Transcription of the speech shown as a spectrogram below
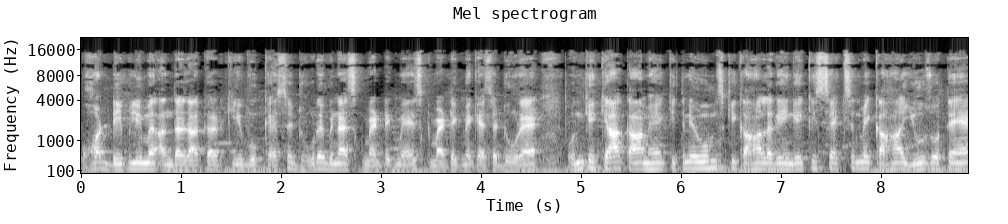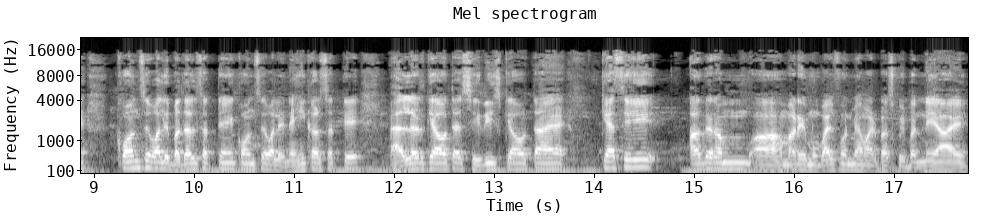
बहुत डीपली मैं अंदर जाकर कि वो कैसे ढूंढे बिना स्कमेटिक में स्कमेटिक में कैसे ढूंढे हैं, उनके क्या काम है, कितने रूम्स की कहाँ लगेंगे, किस सेक्शन में कहाँ यूज़ होते हैं, कौन से वाले बदल सकते हैं, कौन से वाले नहीं कर सकते पैलर क्या होता है सीरीज़ क्या होता है, कैसे अगर हम आ, हमारे मोबाइल फ़ोन में हमारे पास कोई बनने आए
